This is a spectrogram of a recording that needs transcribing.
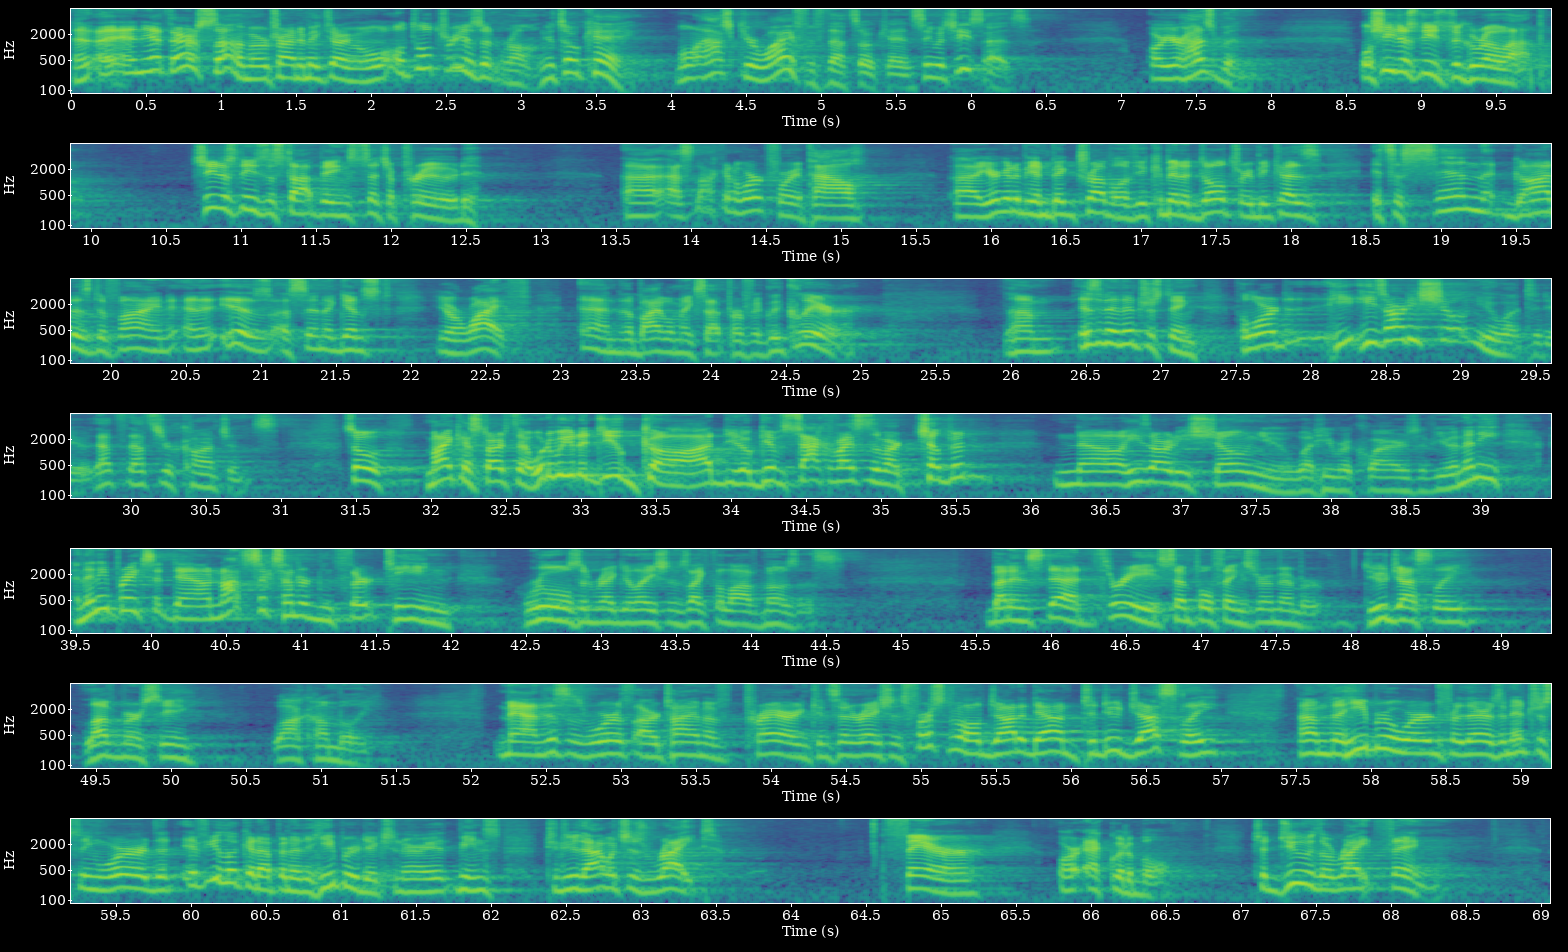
And, and yet there are some who are trying to make the argument, well, adultery isn't wrong. It's okay. Well, ask your wife if that's okay and see what she says. Or your husband. Well, she just needs to grow up. She just needs to stop being such a prude. Uh, that's not going to work for you, pal. Uh, you're going to be in big trouble if you commit adultery because it's a sin that God has defined, and it is a sin against your wife. And the Bible makes that perfectly clear. Um, isn't it interesting? The Lord, he, He's already shown you what to do. That's, that's your conscience. So Micah starts that. What are we going to do, God? You know, give sacrifices of our children? No, He's already shown you what He requires of you. And then He, and then he breaks it down, not 613 rules and regulations like the law of Moses, but instead three simple things to remember do justly, love mercy, walk humbly man, this is worth our time of prayer and considerations. First of all, jot it down to do justly. Um, the Hebrew word for there is an interesting word that, if you look it up in a Hebrew dictionary, it means to do that which is right, fair, or equitable, to do the right thing.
